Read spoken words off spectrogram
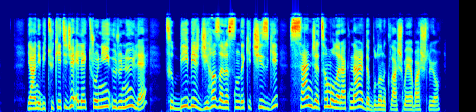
Yani bir tüketici elektroniği ürünüyle tıbbi bir cihaz arasındaki çizgi sence tam olarak nerede bulanıklaşmaya başlıyor?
